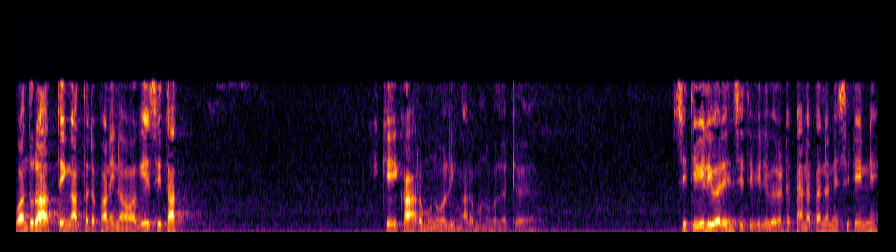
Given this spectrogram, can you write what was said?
වඳුර අත්ෙන් අත්තට පනිනවා වගේ සිතත් එක එක අරමුණු වලින් අරමුණු වලට සිටිවිලි වලින් සිටිවිලි වලට පැන පැනනේ සිටින්නේ.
